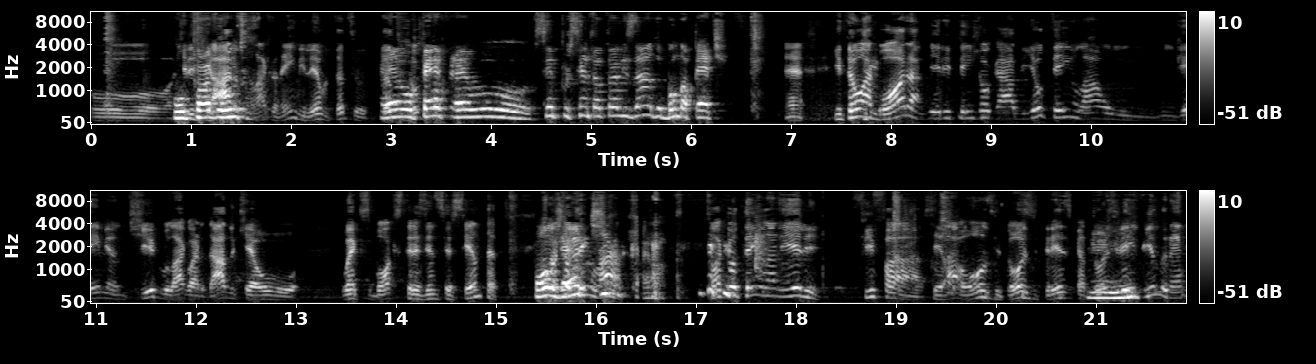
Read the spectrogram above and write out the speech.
o, o diários lá, que eu nem me lembro tanto. tanto é, o pet, é o 100% atualizado, Bomba Pet. É. Então agora ele tem jogado, e eu tenho lá um game antigo lá guardado, que é o, o Xbox 360. Pô, já é antigo, lá, cara. Só que eu tenho lá nele FIFA, sei lá, 11, 12, 13, 14, uhum. vem vindo, né?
